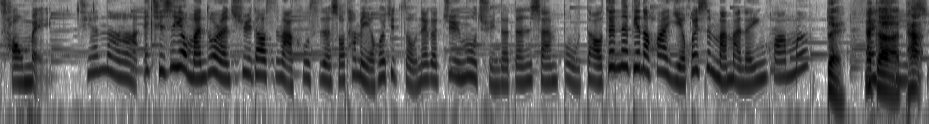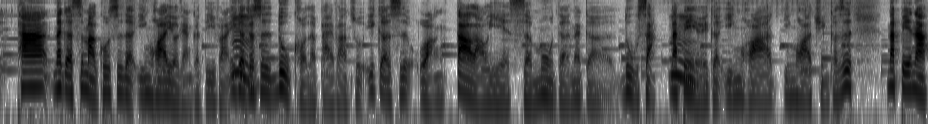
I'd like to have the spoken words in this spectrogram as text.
超美。天呐，哎、欸，其实有蛮多人去到司马库斯的时候，他们也会去走那个巨木群的登山步道，在那边的话，也会是满满的樱花吗？对，那个他他那个司马库斯的樱花有两个地方，嗯、一个就是路口的牌坊处，一个是往大老爷神木的那个路上，那边有一个樱花樱、嗯、花群。可是那边呢、啊，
